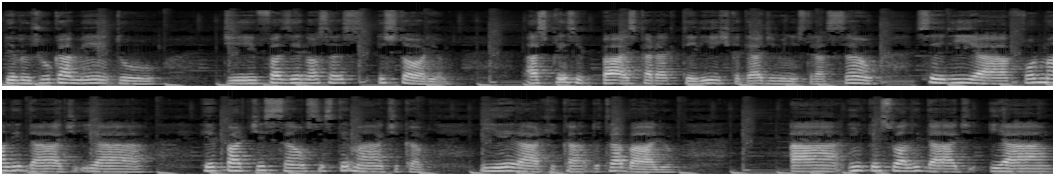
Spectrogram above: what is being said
pelo julgamento de fazer nossa história. As principais características da administração seria a formalidade e a repartição sistemática e hierárquica do trabalho, a impessoalidade e a,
